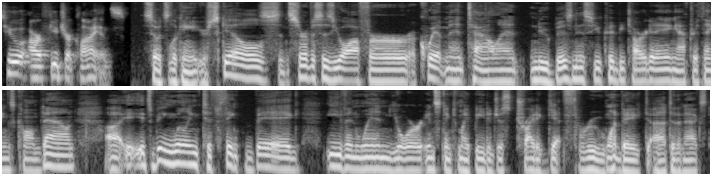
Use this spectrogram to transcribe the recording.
to our future clients? So it's looking at your skills and services you offer, equipment, talent, new business you could be targeting after things calm down. Uh, it's being willing to think big, even when your instinct might be to just try to get through one day uh, to the next.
